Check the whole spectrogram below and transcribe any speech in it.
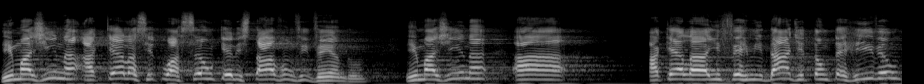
Imagina aquela situação que eles estavam vivendo. Imagina a, aquela enfermidade tão terrível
